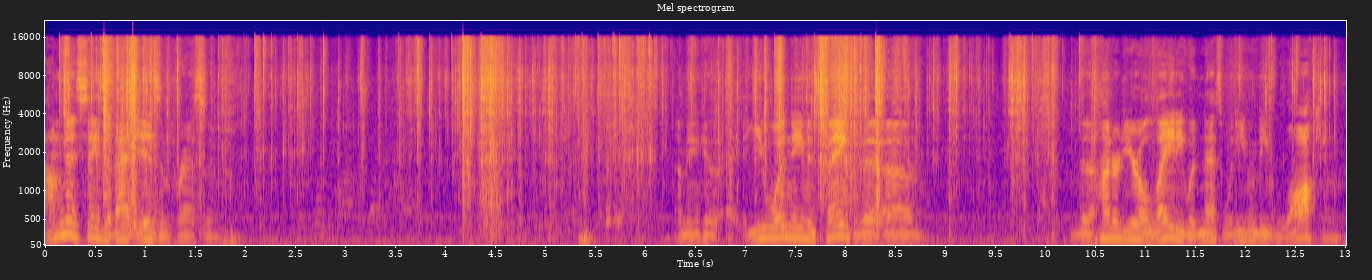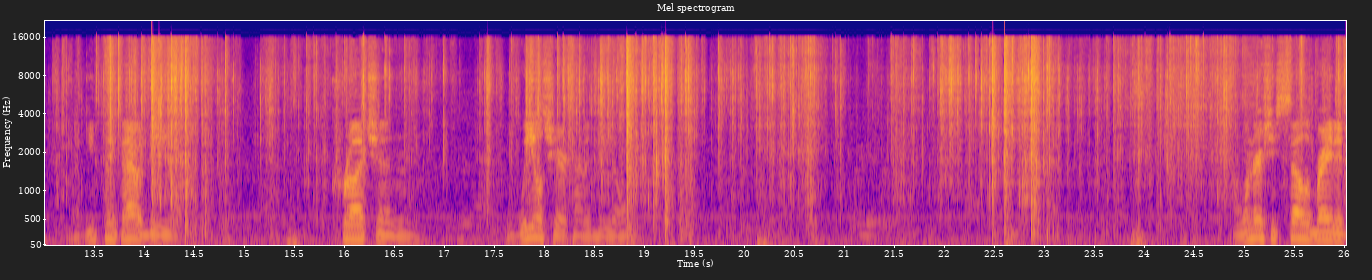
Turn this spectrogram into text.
I'm going to say that that is impressive. I mean, cause you wouldn't even think that uh, that a hundred-year-old lady would would even be walking. Like you'd think that would be crutch and wheelchair kind of deal. I wonder if she celebrated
